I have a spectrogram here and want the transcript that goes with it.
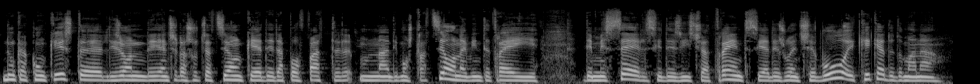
Dunque, con questo l'associazione che ha fatto una dimostrazione il 23 di Messel, sia di a Trent, sia di Zuencevo, e che da domandare?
